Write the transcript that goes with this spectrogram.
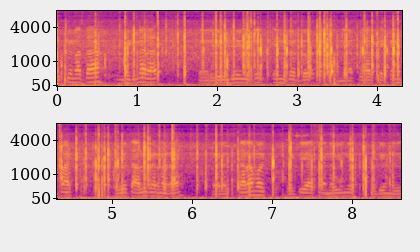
इथून आता निघणार आहात तर हे व्हिडिओ इथेच एंड करतो. आणि आपला सेकंड पार्ट पुढे चालू करणार आहे. तर चला मग भेटूया अशा नवीन एक व्हिडिओमध्ये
